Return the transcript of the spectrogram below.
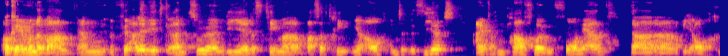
Okay, wunderbar. Ähm, für alle, die jetzt gerade zuhören, die das Thema Wasser trinken ja auch interessiert, einfach ein paar Folgen vorher. Da äh, habe ich auch,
